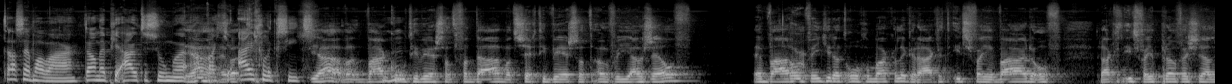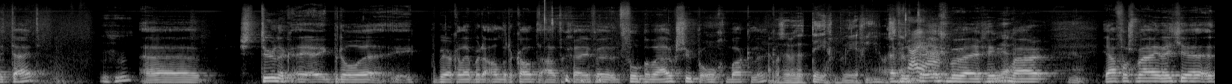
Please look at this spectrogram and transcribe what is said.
Dat is helemaal waar. Dan heb je uit te zoomen Ja, aan wat je wat- eigenlijk ziet. Ja, wa- waar Mhm. komt die weerstand vandaan? Wat zegt die weerstand over jouzelf? En waarom Ja. vind je dat ongemakkelijk? Raakt het iets van je waarde of raakt het iets van je professionaliteit? Mhm. Eh, dus tuurlijk, eh, ik bedoel, eh, ik probeer ook alleen maar de andere kant aan te geven. het voelt bij mij ook super ongemakkelijk. Dat was even de tegenbeweging. Hè? Was Even een Ja, tegenbeweging. Ja. Maar ja. volgens mij, weet je...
